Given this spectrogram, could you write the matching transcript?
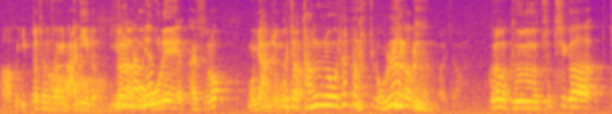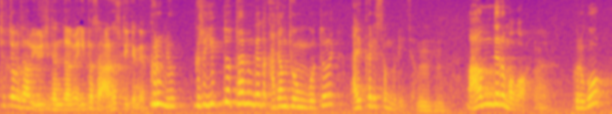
아, 그 입덧 현상이 많이 일- 일어나고 일어나면- 오래 갈수록 몸이 안 좋은 거구나. 그렇죠. 당뇨 혈당 수치가 올라가고 있다는 거죠. 그러면 그 수치가 7.4로 유지된다면 입덧을 안 할 수도 있겠네요. 그럼요. 그래서 입덧하는 데도 가장 좋은 것들 알카리성 물이죠. 음흠. 마음대로 먹어. 네. 그리고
